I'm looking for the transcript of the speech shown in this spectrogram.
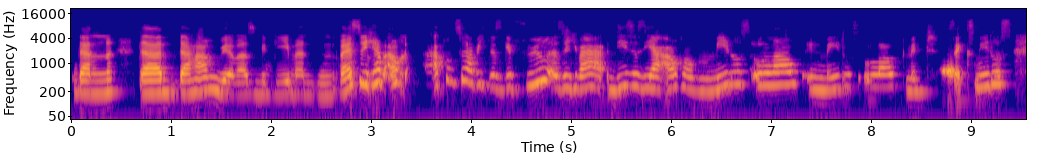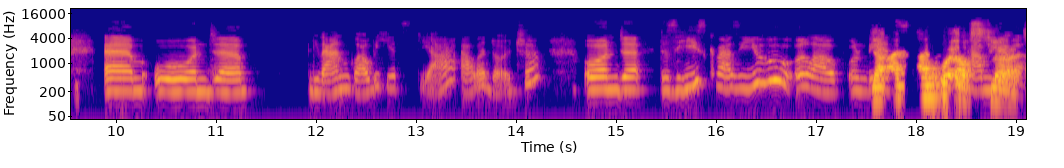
Dann da, da haben wir was mit jemandem. Weißt du, ich habe auch ab und zu habe ich das Gefühl, also ich war dieses Jahr auch auf Mädelsurlaub, in Mädelsurlaub mit sechs Mädels. Ähm, und äh, die waren, glaube ich, jetzt ja alle Deutsche. Und äh, das hieß quasi Juhu Urlaub. Und ja ein, ein Urlaubsflirt.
